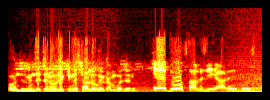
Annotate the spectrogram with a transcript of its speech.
ਹਾਂ ਧਰਮਿੰਦਰ ਚਨੂਰੇ ਕਿੰਨੇ ਸਾਲ ਹੋ ਗਏ ਕੰਮ ਕਰਦੇ ਨੂੰ ये दो साल जी आ रहे हैं, दो साल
